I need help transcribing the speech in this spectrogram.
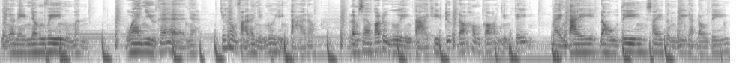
Những anh em nhân viên của mình, qua nhiều thế hệ nha. Chứ không phải là những người hiện tại đâu. Làm sao có được người hiện tại khi trước đó không có những cái bàn tay đầu tiên, xây từng viên gạch đầu tiên?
